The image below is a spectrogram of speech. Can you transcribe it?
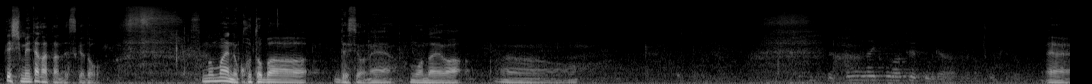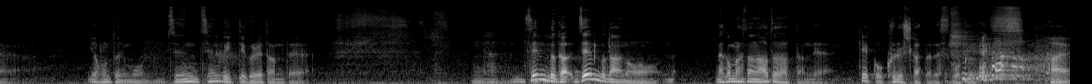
って締めたかったんですけどその前の言葉ですよね問題は。ええ。いや本当にもう全全部言ってくれたんで、うん、全部が全部があのな中村さんの後だったんで結構苦しかったです僕。はい。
